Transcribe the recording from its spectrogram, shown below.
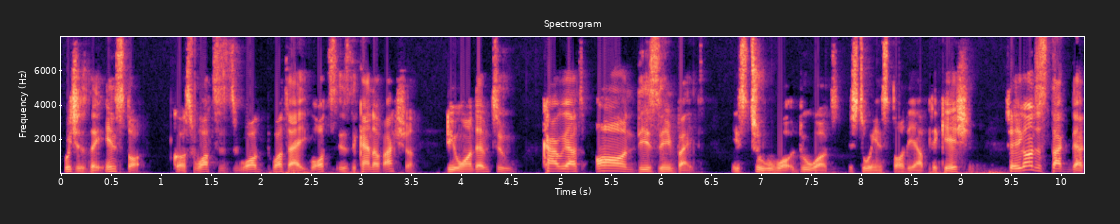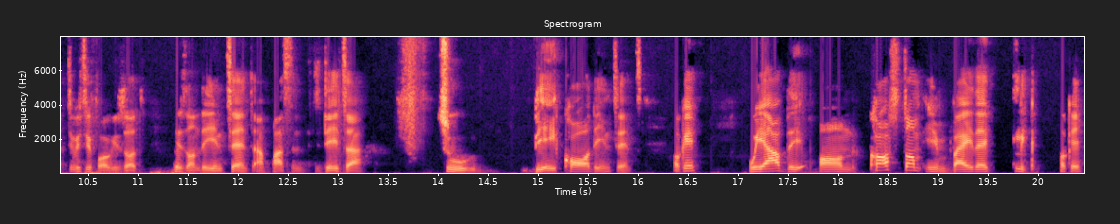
which is the install. Because what is what what I what is the kind of action do you want them to carry out on this invite? Is to do what? Is to install the application. So you're going to stack the activity for result based on the intent and passing the data to the called intent. Okay. We have the on custom invited click. Okay.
